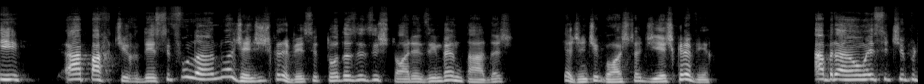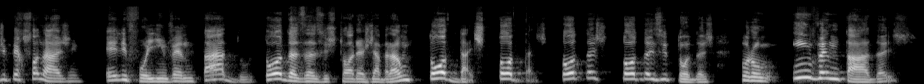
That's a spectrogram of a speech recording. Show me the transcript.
E, a partir desse fulano, a gente escrevesse todas as histórias inventadas que a gente gosta de escrever. Abraão é esse tipo de personagem ele foi inventado, todas as histórias de Abraão, todas, todas, todas, todas e todas, foram inventadas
